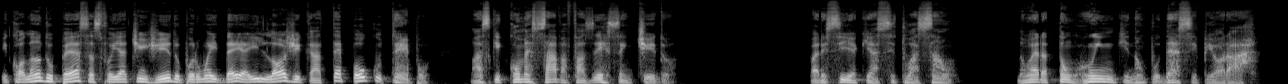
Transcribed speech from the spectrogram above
E colando peças foi atingido por uma ideia ilógica até pouco tempo mas que começava a fazer sentido. Parecia que a situação não era tão ruim que não pudesse piorar.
